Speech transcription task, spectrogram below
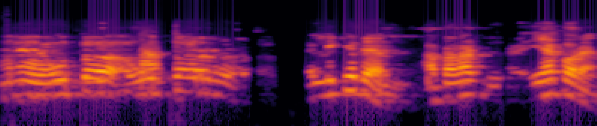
হ্যাঁ উত্তর উত্তর লিখে দেন। আপনারা ইয়া করেন।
